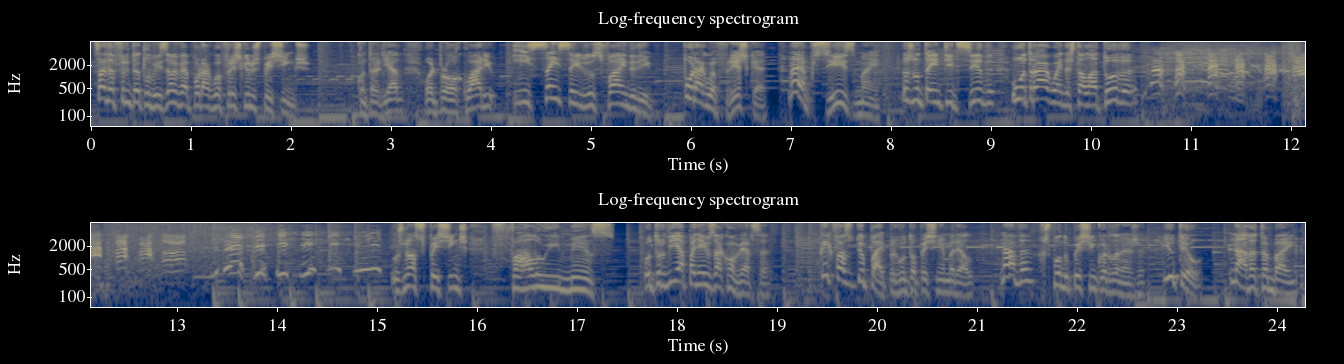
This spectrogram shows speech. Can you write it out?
sai da frente da televisão e vai pôr água fresca nos peixinhos. Contrariado, olho para o aquário e, sem sair do sofá, ainda digo: Pôr água fresca? Não é preciso, mãe. Eles não têm tido sede. A outra água ainda está lá toda. Os nossos peixinhos falam imenso. Outro dia apanhei-os à conversa. O que é que faz o teu pai? Pergunta o peixinho amarelo. Nada, responde o peixinho cor de laranja. E o teu? Nada também.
